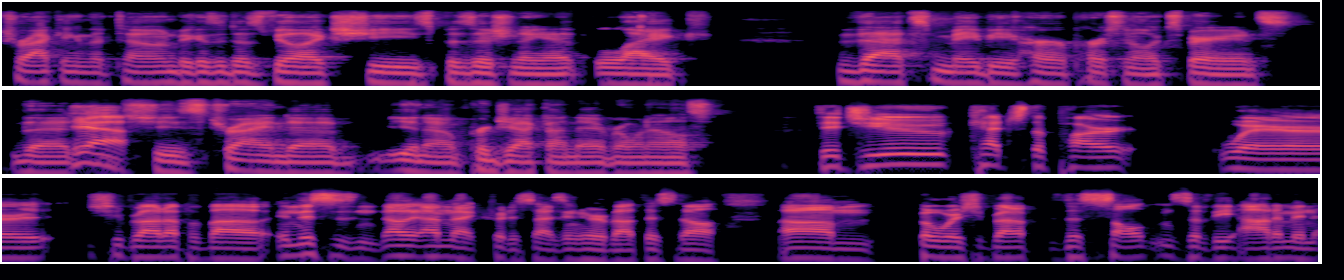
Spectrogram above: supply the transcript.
tracking the tone because it does feel like she's positioning it like that's maybe her personal experience that Yeah. she's trying to you know project onto everyone else. Did you catch the part where she brought up about, and this isn't, I'm not criticizing her about this at all, um, but where she brought up the sultans of the Ottoman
